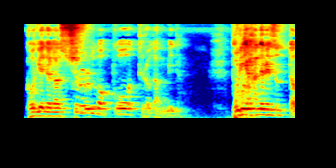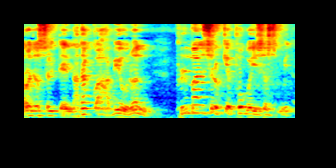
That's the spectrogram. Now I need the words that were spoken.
거기에다가 술을 먹고 들어갑니다. 불이 하늘에서 떨어졌을 때 나답과 아비우는 불만스럽게 보고 있었습니다.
